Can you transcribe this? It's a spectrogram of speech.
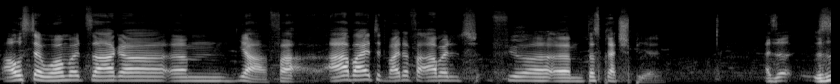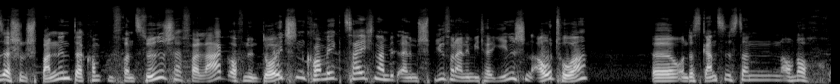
aus der Wormwood-Saga ähm, ja, verarbeitet, weiterverarbeitet für ähm, das Brettspiel. Also das ist ja schon spannend. Da kommt ein französischer Verlag auf einen deutschen Comiczeichner mit einem Spiel von einem italienischen Autor. Äh, und das Ganze ist dann auch noch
